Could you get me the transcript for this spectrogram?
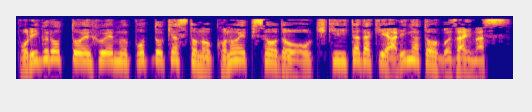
ポリグロット FM ポッドキャストのこのエピソードをお聞きいただきありがとうございます。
